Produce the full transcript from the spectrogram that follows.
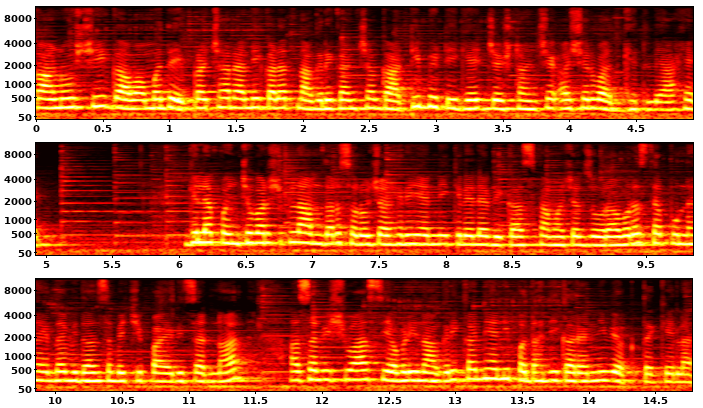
कानोशी गावामध्ये प्रचार रॅली करत नागरिकांच्या गाठी भेटी घेत ज्येष्ठांचे आशीर्वाद घेतले आहे. गेल्या पंचवार्षिकला आमदार सरोज अहिरे यांनी केलेल्या विकास कामाच्या जोरावरच त्या पुन्हा एकदा विधानसभेची पायरी चढणार असा विश्वास यावेळी नागरिकांनी आणि पदाधिकाऱ्यांनी व्यक्त केला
